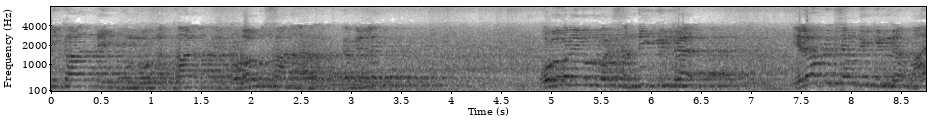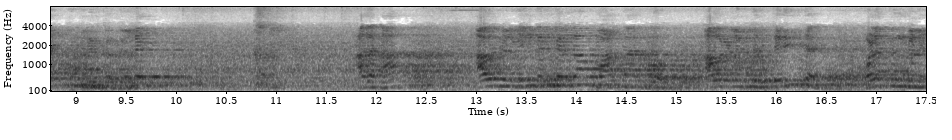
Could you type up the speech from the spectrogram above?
இக்காலத்தை போன்று அக்காலத்தில் தொடர்பு சாதனங்கள் இருக்கவில்லை. ஒருவரை ஒருவர் சந்திக்கின்ற இலவு சந்திக்கின்ற வாய்ப்புகள் இருக்கவில்லை. அதனால் அவர்கள் எங்கெங்கெல்லாம் வாழ்ந்தார்களோ அவர்களுக்கு தெரிந்த வழக்கங்களை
